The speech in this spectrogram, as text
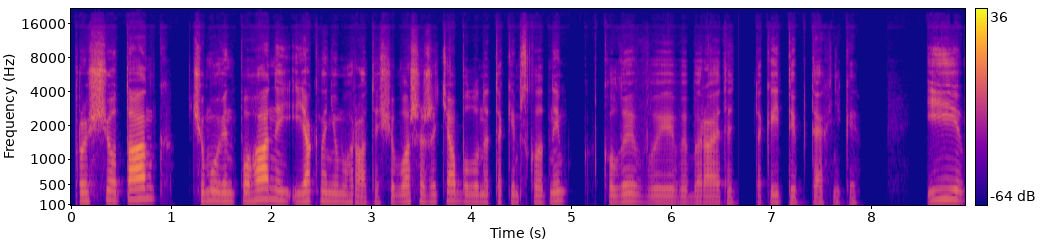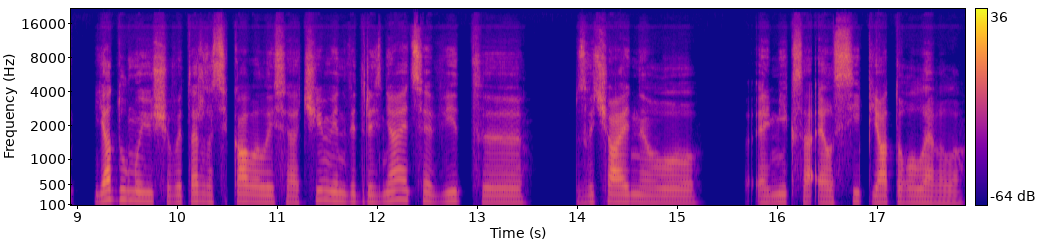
про що танк, чому він поганий і як на ньому грати, щоб ваше життя було не таким складним, коли ви вибираєте такий тип техніки. І я думаю, що ви теж зацікавилися, чим він відрізняється від е, звичайного MX LC 5 левела,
